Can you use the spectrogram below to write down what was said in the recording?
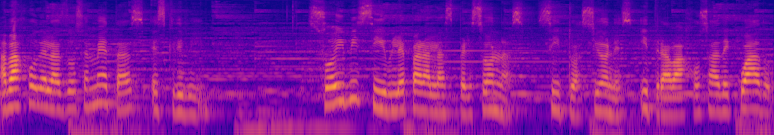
Abajo de las 12 metas escribí, soy visible para las personas, situaciones y trabajos adecuados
